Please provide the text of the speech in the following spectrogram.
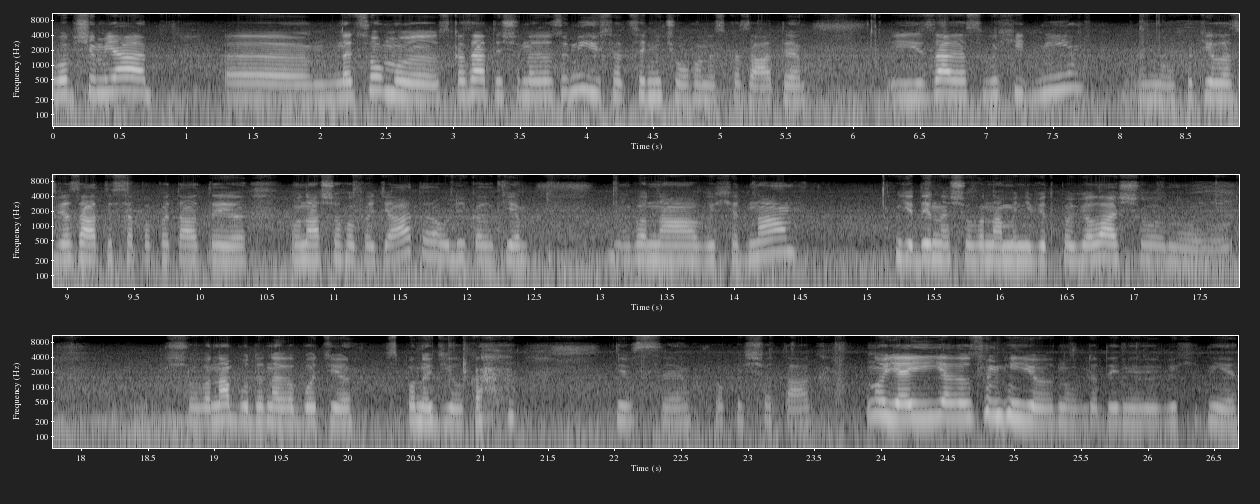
В общем, я на цьому сказати, що не розуміюся, це нічого не сказати. І зараз вихідні. Ну, хотіла зв'язатися, попитати у нашого педіатра, у лікарки. Вона вихідна. Єдине, що вона мені відповіла, що, ну, що вона буде на роботі з понеділка. І все, поки що так. Ну, я її розумію, ну, в людині вихідні,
